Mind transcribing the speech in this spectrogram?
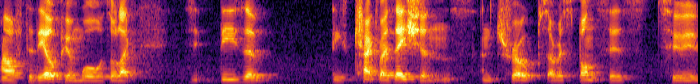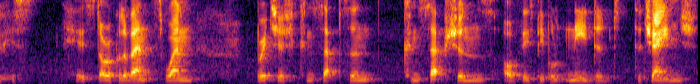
after the Opium Wars, or like, these are these characterizations and tropes are responses to his, historical events when British conception, conceptions of these people needed to change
